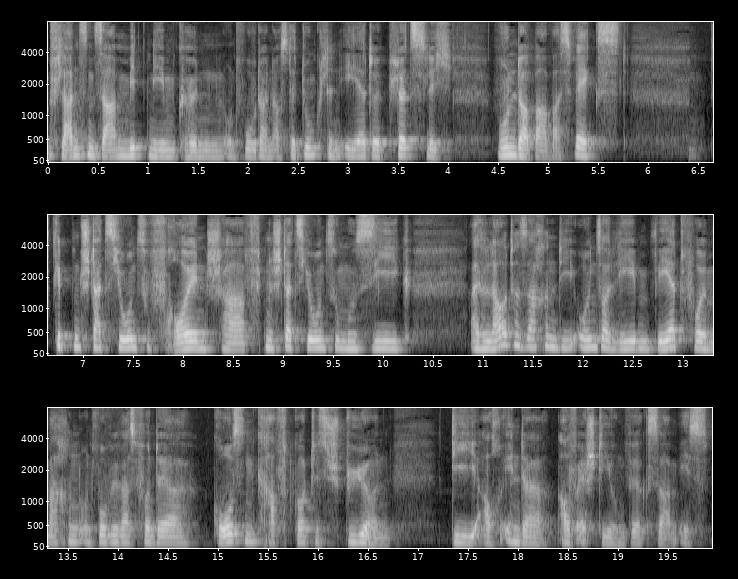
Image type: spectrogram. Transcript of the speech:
Pflanzensamen mitnehmen können und wo dann aus der dunklen Erde plötzlich wunderbar was wächst. Es gibt eine Station zu Freundschaft, eine Station zu Musik. Also lauter Sachen, die unser Leben wertvoll machen und wo wir was von der großen Kraft Gottes spüren die auch in der Auferstehung wirksam ist.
